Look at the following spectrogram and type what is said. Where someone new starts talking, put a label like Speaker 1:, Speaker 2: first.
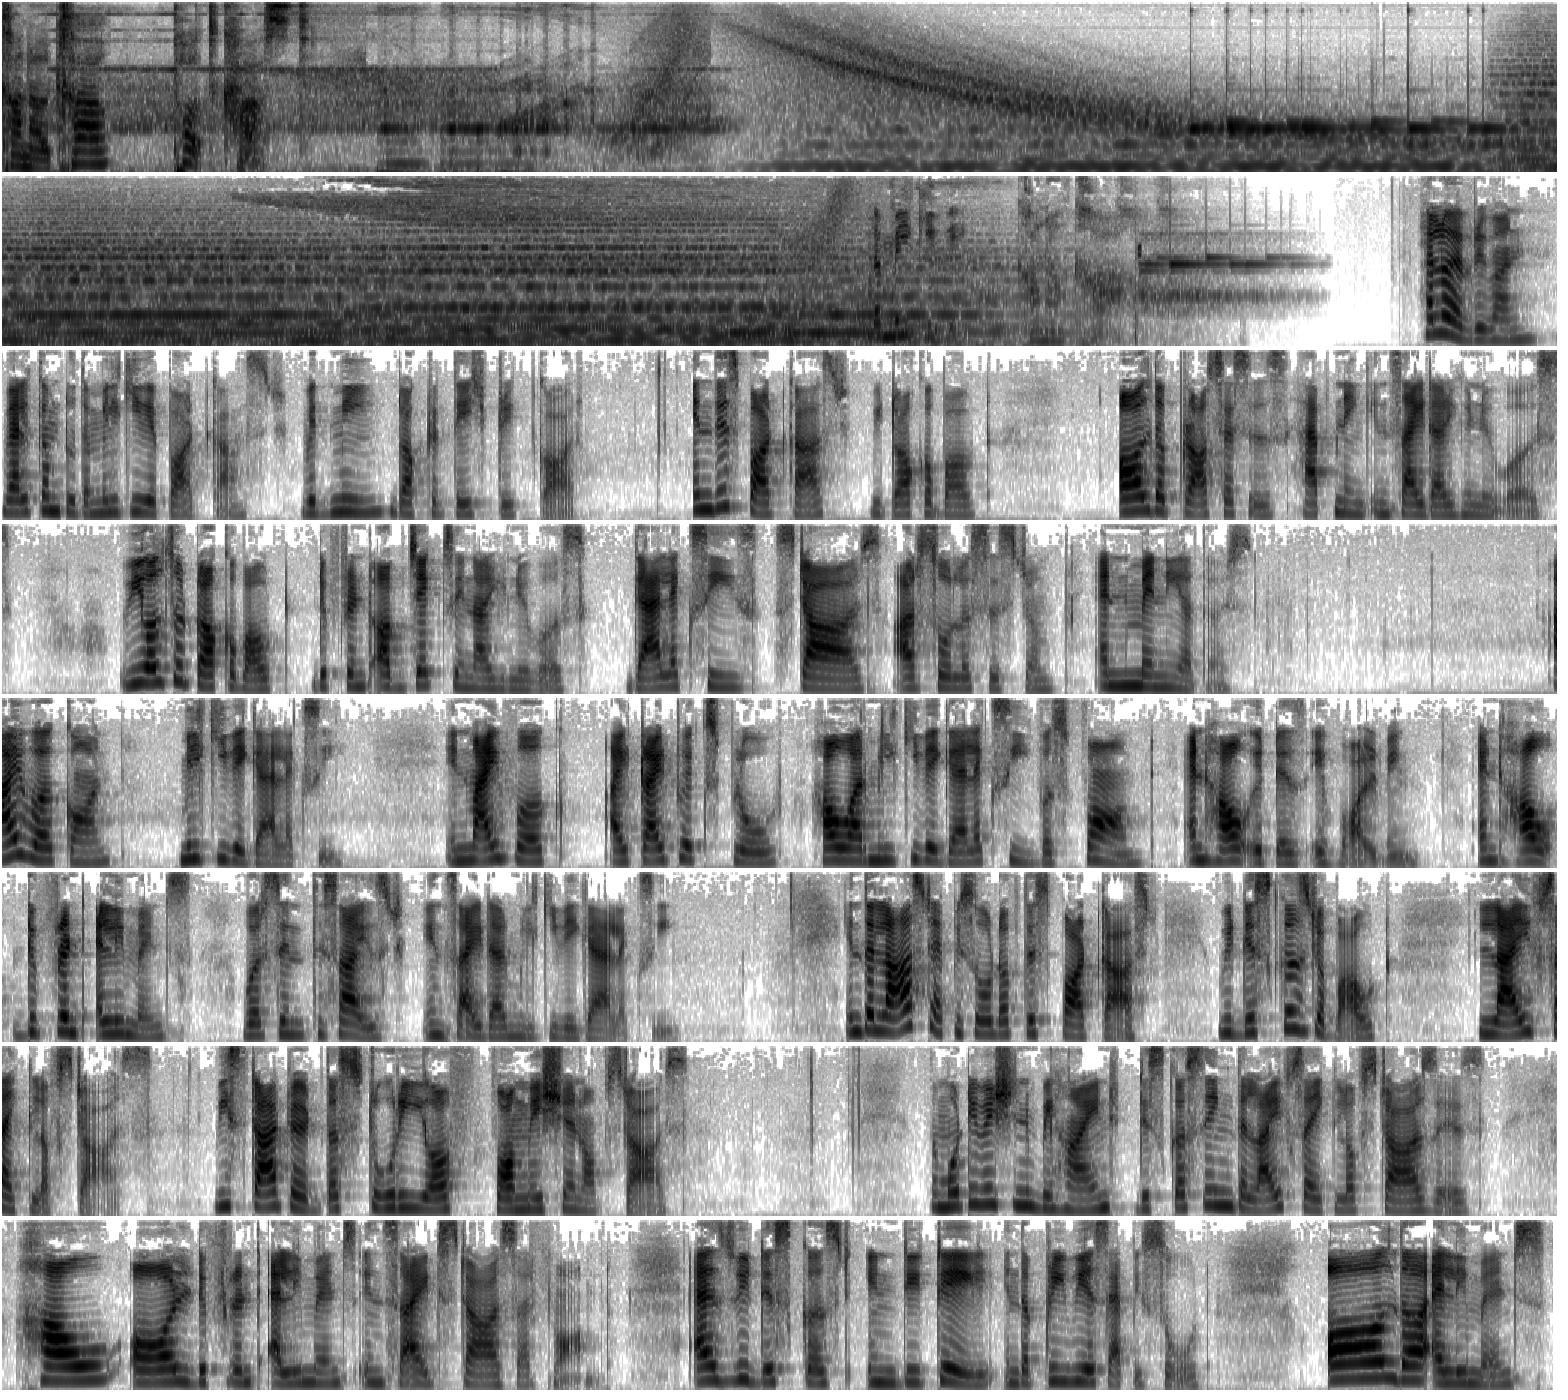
Speaker 1: Kanal K Podcast.
Speaker 2: The Milky Way, Kanal K. Hello everyone, welcome to the Milky Way podcast with me, Dr. Tejpreet Kaur. In this podcast, we talk about all the processes happening inside our universe. We also talk about different objects in our universe, galaxies, stars, our solar system, and many others. I work on Milky Way galaxy. In my work, I try to explore how our Milky Way galaxy was formed and how it is evolving, and how different elements were synthesized inside our Milky Way galaxy. In the last episode of this podcast, we discussed about life cycle of stars. We started the story of formation of stars. The motivation behind discussing the life cycle of stars is how all different elements inside stars are formed. As we discussed in detail in the previous episode, all the elements,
